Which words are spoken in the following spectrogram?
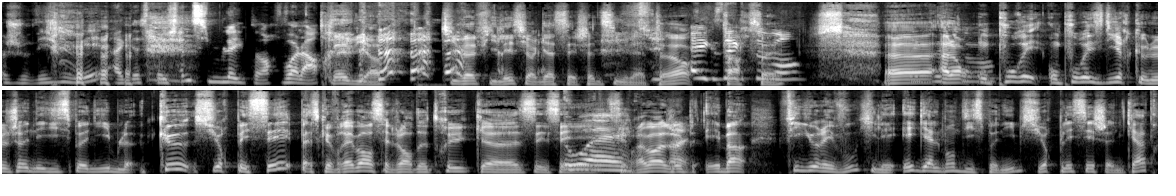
je vais jouer à Gas Station Simulator. Voilà. Très bien. tu vas filer sur Gas Station Simulator. Exactement. Alors, on pourrait, on pourrait se dire que le jeu n'est disponible que sur PC, parce que vraiment, c'est le genre de truc, euh, c'est c'est- Ouais. c'est vraiment un jeu. Ouais. Eh ben, figurez-vous qu'il est également disponible sur PlayStation 4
